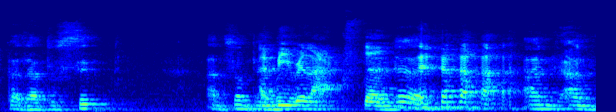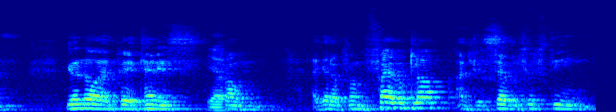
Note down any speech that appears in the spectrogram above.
because I have to sit and something. And be relaxed and. and and you know I play tennis Yeah. from I get up from five o'clock until seven fifteen.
